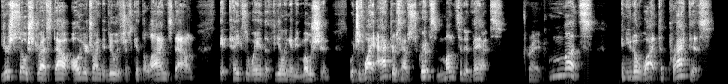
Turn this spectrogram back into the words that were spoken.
you're so stressed out. All you're trying to do is just get the lines down. It takes away the feeling and emotion, which is why actors have scripts months in advance. Right. Months. And you know what? To practice,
